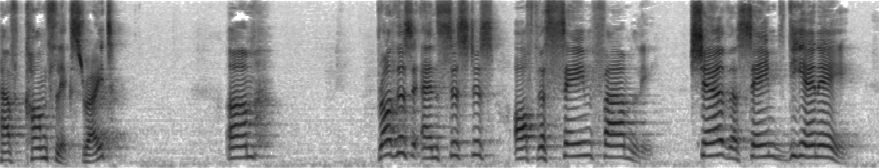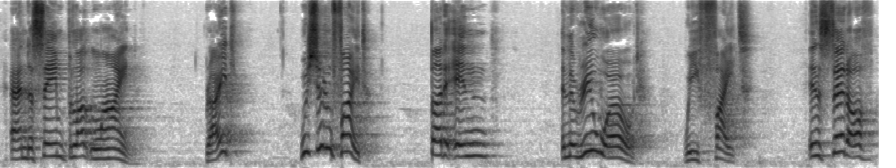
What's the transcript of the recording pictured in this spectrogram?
have conflicts, right? Um, brothers and sisters of the same family share the same DNA and the same bloodline, right? We shouldn't fight. But in, in the real world, we fight Instead of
